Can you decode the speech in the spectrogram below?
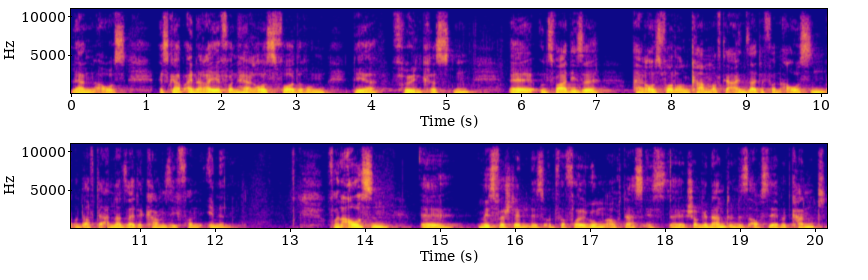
lernen aus, es gab eine Reihe von Herausforderungen der frühen Christen. Äh, und zwar diese Herausforderungen kamen auf der einen Seite von außen und auf der anderen Seite kamen sie von innen. Von außen äh, Missverständnis und Verfolgung, auch das ist schon genannt und ist auch sehr bekannt.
